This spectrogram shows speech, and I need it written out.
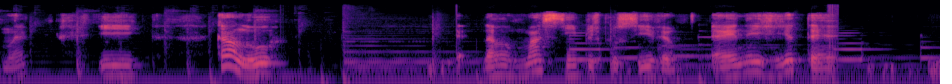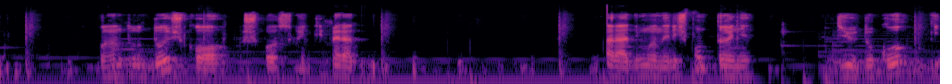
né? E calor, da forma mais simples possível, é a energia térmica. Quando dois corpos possuem temperatura de maneira espontânea do corpo que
